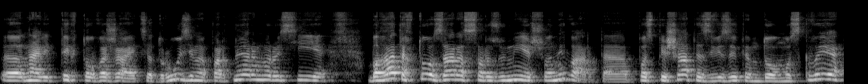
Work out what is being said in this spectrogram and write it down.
навіть тих, хто вважається друзями, партнерами Росії. Багато хто зараз розуміє, що не варто поспішати з візитом до Москви.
